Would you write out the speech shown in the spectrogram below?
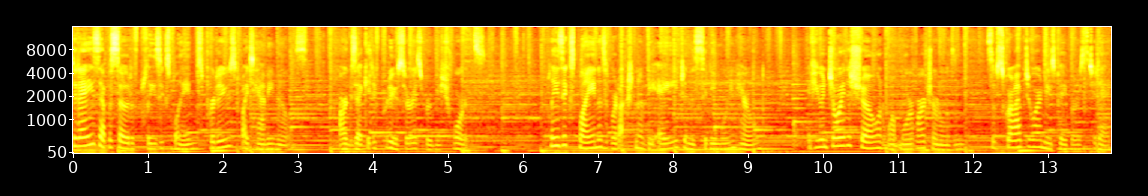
Today's episode of Please Explain was produced by Tammy Mills. Our executive producer is Ruby Schwartz. Please Explain is a production of The Age and the Sydney Morning Herald. If you enjoy the show and want more of our journalism, subscribe to our newspapers today.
